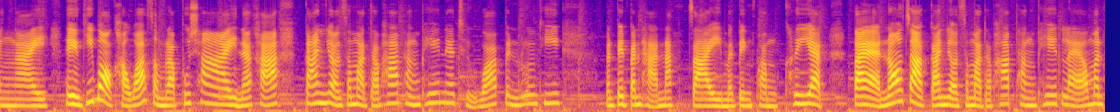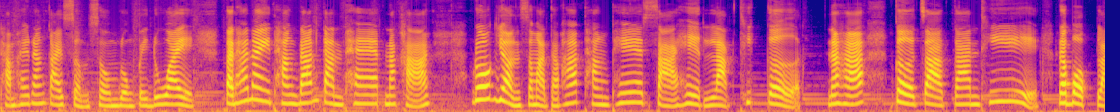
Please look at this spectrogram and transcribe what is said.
ยังไง แต่อย่างที่บอกค่ะว่าสำหรับผู้ชายนะคะ การหย่อนสมรรถภาพทางเพศเนี่ยถือว่าเป็นเรื่องที่ มันเป็นปัญหาหนักใจ มันเป็นความเครียด แต่นอกจากการหย่อนสมรรถภาพทางเพศแล้ว มันทำให้ร่างกายเสื่อมโทรมลงไปด้วย แต่ถ้าในทางด้านการแพทย์นะคะ โรคหย่อนสมรรถภาพทางเพศสาเหตุหลักที่เกิดนะคะ เกิดจากการที่ระบบไหล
